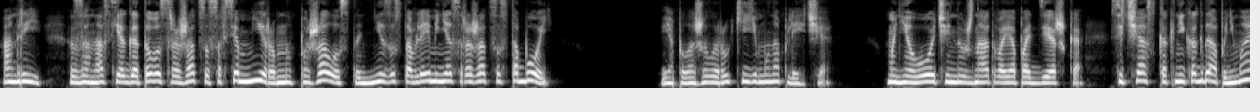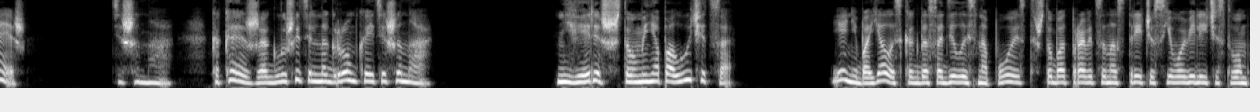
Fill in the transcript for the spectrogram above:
«Анри, за нас я готова сражаться со всем миром, но, пожалуйста, не заставляй меня сражаться с тобой». Я положила руки ему на плечи. «Мне очень нужна твоя поддержка. Сейчас как никогда, понимаешь?» Тишина. Какая же оглушительно громкая тишина. «Не веришь, что у меня получится?» Я не боялась, когда садилась на поезд, чтобы отправиться на встречу с его величеством,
